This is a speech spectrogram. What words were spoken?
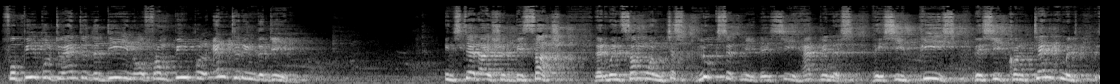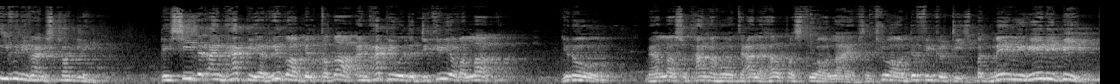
for people to enter the deen or from people entering the deen? Instead, I should be such that when someone just looks at me, they see happiness, they see peace, they see contentment, even if I'm struggling. They see that I'm happy, rida bil qada, I'm happy with the decree of Allah. You know, may Allah subhanahu wa ta'ala help us through our lives and through our difficulties. But may we really be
